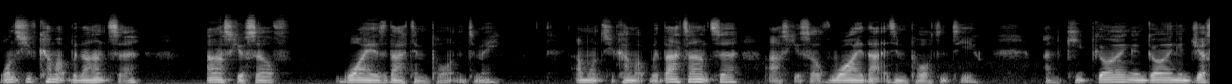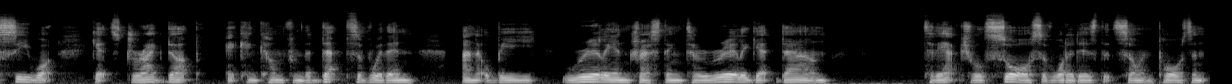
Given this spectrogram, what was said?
Once you've come up with an answer, ask yourself, why is that important to me? And once you come up with that answer, ask yourself why that is important to you. And keep going and going and just see what gets dragged up. It can come from the depths of within, and it'll be really interesting to really get down to the actual source of what it is that's so important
